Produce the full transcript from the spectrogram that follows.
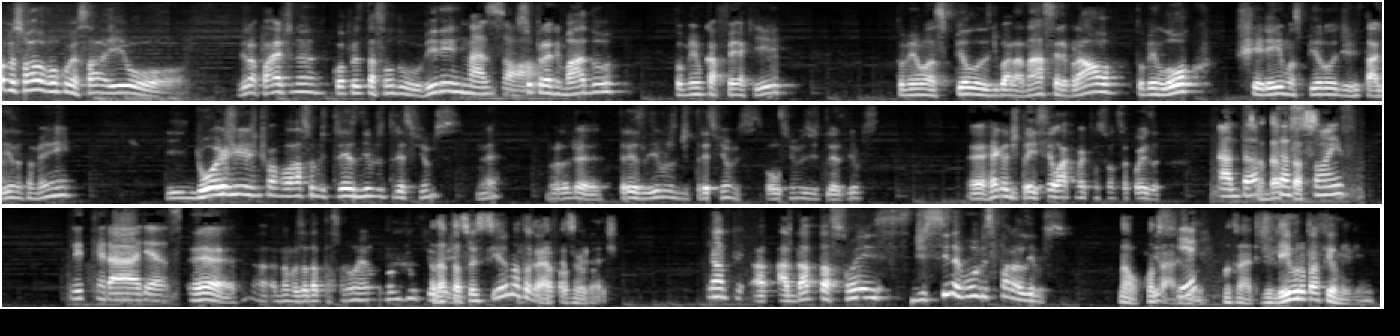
Então, pessoal, vamos começar aí o Vira Página com a apresentação do Vini. Mas, ó. Super animado. Tomei um café aqui. Tomei umas pílulas de Guaraná cerebral. Tô bem louco. Cheirei umas pílulas de Vitalina também. E hoje a gente vai falar sobre três livros de três filmes, né? Na verdade é três livros de três filmes. Ou filmes de três livros. É, regra de três, sei lá como é que funciona essa coisa. Adaptações literárias. É, não, mas adaptação não é o nome de um filme. Adaptações gente. cinematográficas, na verdade. Não, A, adaptações de cinemovies para livros. Não, contrário. Vini, contrário. De livro para filme, Vini.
